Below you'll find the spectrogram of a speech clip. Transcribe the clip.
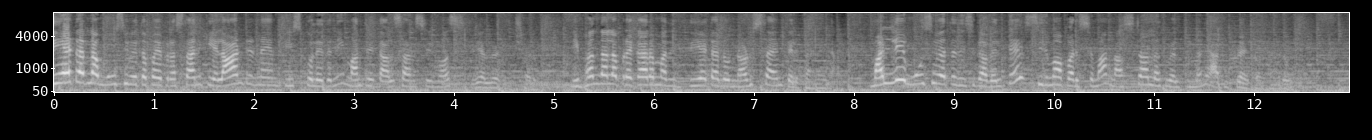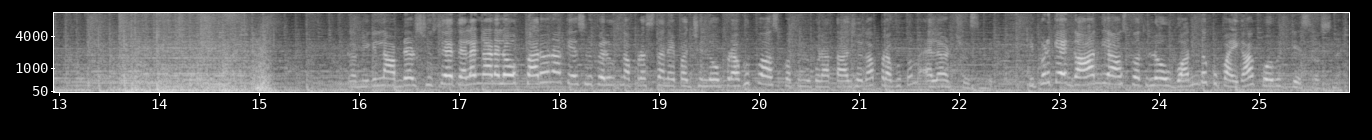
థియేటర్ల మూసివేతపై ప్రస్తుతానికి ఎలాంటి నిర్ణయం తీసుకోలేదని మంత్రి తలసాని శ్రీనివాస్ వెల్లడించారు. నిబంధనల ప్రకారం మరి థియేటర్లు నడుస్తాయని తెలిపారు. ఆయన మళ్ళీ మూసివేత దిశగా వెళ్తే సినిమా పరిశ్రమ నష్టాల్లోకి వెళ్తుందని అభిప్రాయపడ్డారు. మిగిలిన అప్డేట్స్ చూస్తే తెలంగాణలో కరోనా కేసులు పెరుగుతున్న ప్రస్తుత నేపథ్యంలో ప్రభుత్వ ఆసుపత్రులు కూడా తాజాగా ప్రభుత్వం అలర్ట్ చేసింది. ఇప్పటికే గాంధీ ఆసుపత్రిలో వందకు పైగా కోవిడ్ కేసులు వస్తున్నాయి.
